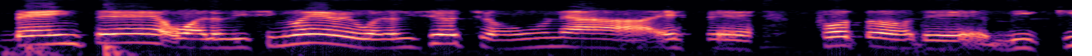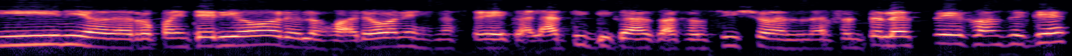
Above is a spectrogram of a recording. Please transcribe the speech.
20 o a los 19 o a los 18 una este foto de bikini o de ropa interior o los varones, no sé, la típica calzoncillo en, en frente al espejo, no sé qué,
